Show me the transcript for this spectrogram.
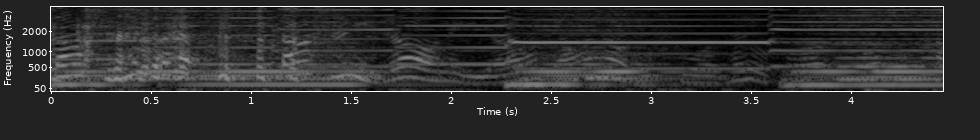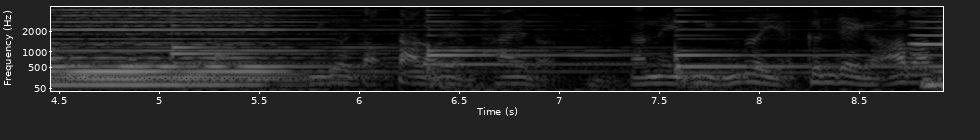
当时对，当时你知道那个杨杨文道。说，我看过一部电影，一个导大导演拍的，那那名字也跟这个《阿巴思》。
